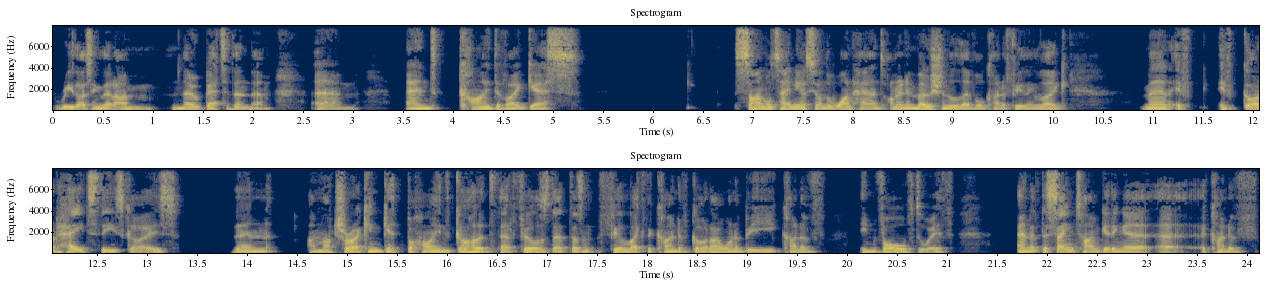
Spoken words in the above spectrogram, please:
realizing that I'm no better than them. Um, and kind of, I guess, simultaneously on the one hand, on an emotional level, kind of feeling like, man, if if God hates these guys, then I'm not sure I can get behind God. That feels that doesn't feel like the kind of God I want to be kind of involved with. And at the same time, getting a, a, a kind of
